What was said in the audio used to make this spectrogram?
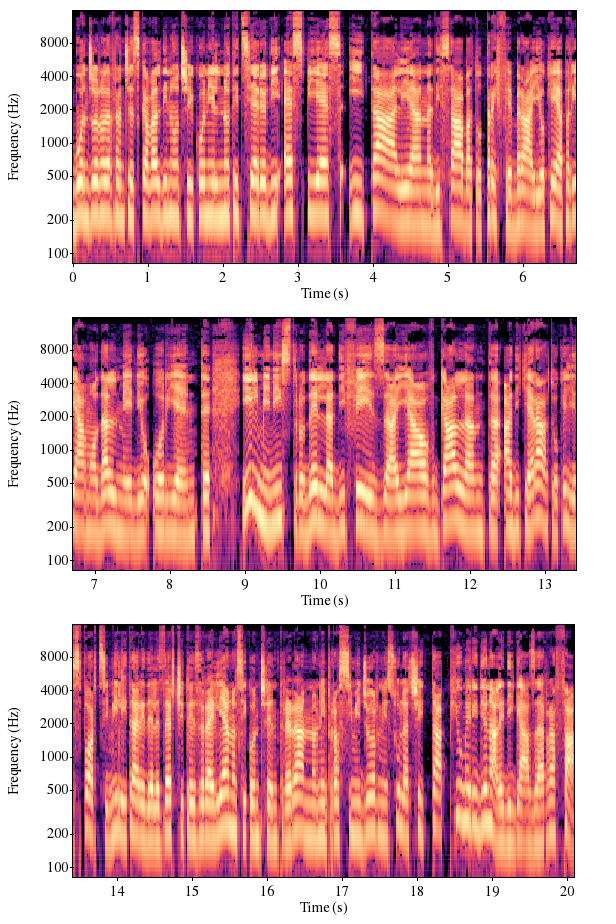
buongiorno da Francesca Valdinoci con il notiziario di SPS Italian di sabato 3 febbraio che apriamo dal Medio Oriente. Il ministro della difesa Yaov Gallant ha dichiarato che gli sforzi militari dell'esercito israeliano si concentreranno nei prossimi giorni sulla città più meridionale di Gaza, Rafah,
